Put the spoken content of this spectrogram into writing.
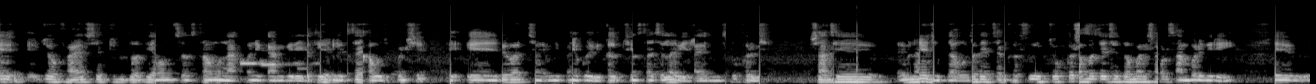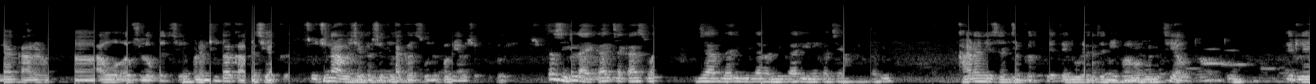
જ. ફાયર સેફટી તો અત્યારે સંસ્થાઓમાં નાખવાની કામગીરી હતી એટલે ખાવું જ પડશે. એ- એ વાત છે એમની પાસે કોઈ વિકલ્પ સંસ્થા ચલાવી છે કરવી છે. સાથે એમના મુદ્દાઓ છે તે કરશું. એક ચોક્કસ બાબતે છે તો અમારે સાંભળવી રહી. એ કારણ આવો શ્લોક છે પણ છતાં પછી સૂચના આવશ્યક હશે તો કરશું અને પગની આવશ્યક તો સિવિલ લાયકાત ચકાસવા જવાબદારી જિલ્લા અધિકારીની કચેરી કરી ખાણાની સર્જન કરતું તેનું રીતે નિભાવવામાં નથી આવતું હોતું. એટલે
